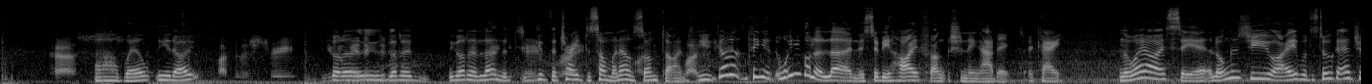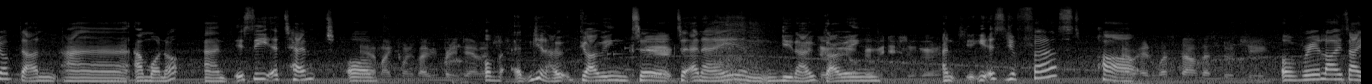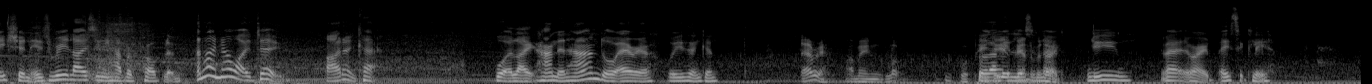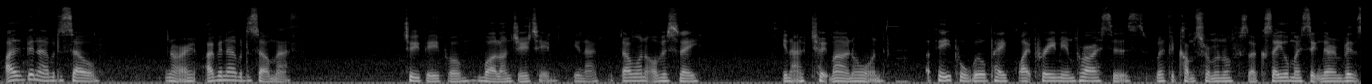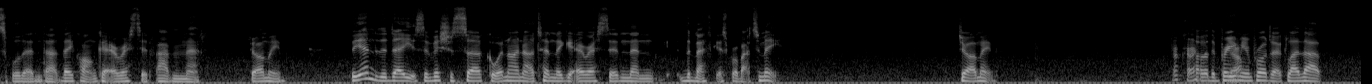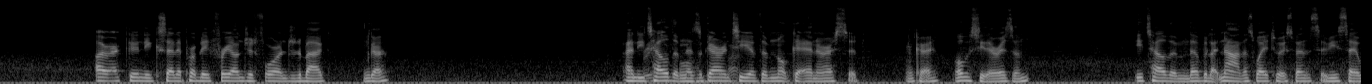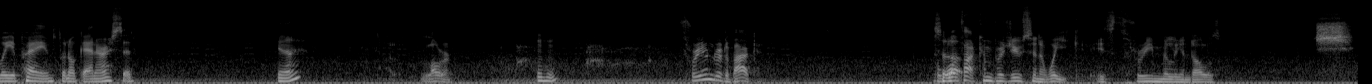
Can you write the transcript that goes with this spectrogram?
past Ah, well, you know, Popular Street. you gotta, you gotta, you gotta learn to give the trade to someone else sometimes. You gotta think. What you gotta learn is to be high functioning addict. Okay. And the way I see it, as long as you are able to still get a job done uh, and whatnot, and it's the attempt Yeah, of Mike you're pretty of uh, you know going to to NA and you know going and it's your first part Head westbound of realization is realizing you have a problem, and I know I do. I don't care. What like hand in hand or area? What are you thinking? Area. I mean, look, we're PD Well, I at mean, the end of listen, the no, you right, right. Basically, I've been able to sell. All right, I've been able to sell meth to people while on duty. You know, don't want to obviously, you know, toot my own horn. But people will pay quite premium prices if it comes from an officer because they almost think they're invincible. Then that they can't get arrested for having meth. Do you know what I mean? At the end of the day, it's a vicious circle. And nine out of ten, they get arrested, and then the meth gets brought back to me. Do you know what I mean? Okay. Oh, the yeah. premium product like that. I reckon you could sell it probably 300, 400 a bag. Okay. And you tell them there's a 400 a bag. guarantee of them not getting arrested. Okay. Obviously there isn't. You tell them, they'll be like, nah, that's way too expensive. You say, well, you're paying for not getting arrested. You know? Lauren. Mm-hmm. 300 a bag. It's But a what lot. that can produce in a week is $3 million. Shit!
